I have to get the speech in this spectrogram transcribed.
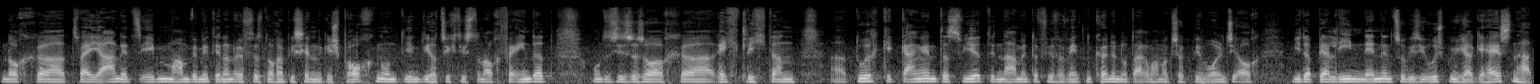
nach äh, zwei Jahren jetzt eben haben wir mit denen öfters noch ein bisschen gesprochen und irgendwie hat sich das dann auch verändert und es ist also auch äh, rechtlich dann äh, durchgegangen, dass wir den Namen dafür verwenden können und darum haben wir gesagt, wir wollen sie auch wieder Berlin nennen, so wie sie ursprünglich ja geheißen hat.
